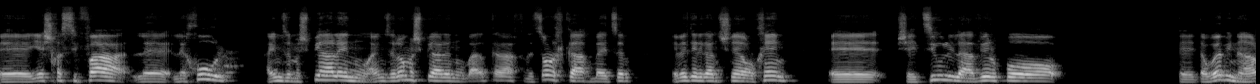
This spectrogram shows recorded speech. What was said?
אה, יש חשיפה לחו"ל, האם זה משפיע עלינו, האם זה לא משפיע עלינו, ועל כך, לצורך כך בעצם, הבאתי לכאן שני אורחים אה, שהציעו לי להעביר פה אה, את הוובינר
